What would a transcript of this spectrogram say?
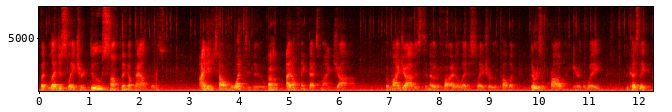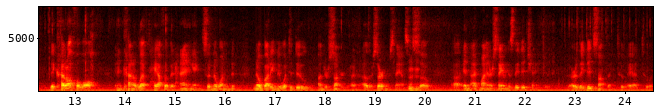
But legislature, do something about this. I didn't tell them what to do. Uh-huh. I don't think that's my job. But my job is to notify the legislature or the public, there is a problem here, the way, because they, they cut off a law and kind of left half of it hanging, so no one, nobody knew what to do under some, other circumstances, Mhm. so. Uh, and I, my understanding is they did change it, or they did something to add to it.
